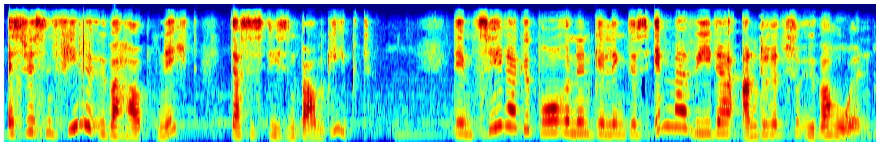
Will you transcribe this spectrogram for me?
Es wissen viele überhaupt nicht, dass es diesen Baum gibt. Dem Zedergeborenen gelingt es immer wieder, andere zu überholen.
